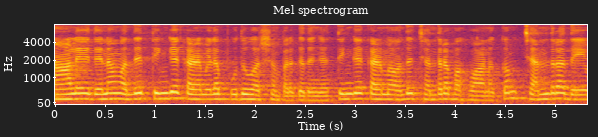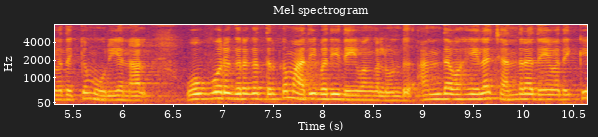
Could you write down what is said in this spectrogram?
நாளைய தினம் வந்து திங்கக்கிழமையில் புது வருஷம் பிறகுதுங்க திங்கக்கிழமை வந்து சந்திர பகவானுக்கும் சந்திர தேவதைக்கும் உரிய நாள். ஒவ்வொரு கிரகத்திற்கும் அதிபதி தெய்வங்கள் உண்டு. அந்த வகையில் சந்திர தேவதைக்கு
